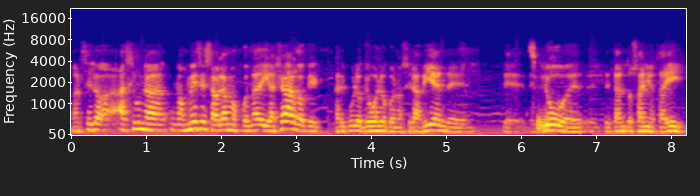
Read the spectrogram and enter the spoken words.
Marcelo, hace unos meses hablamos con Daddy Gallardo, que calculo que vos lo conocerás bien de, del club, de, tantos años ahí.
